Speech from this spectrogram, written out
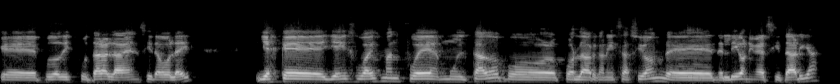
que pudo disputar a la NCAA, y es que James Wiseman fue multado por, la organización de, Liga Universitaria,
